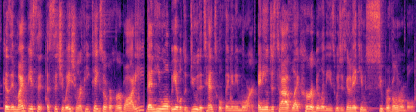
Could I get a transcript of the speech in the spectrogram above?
because it might be a, a situation where if he takes over her body, then he won't be able to do the tentacle thing anymore. And he'll just have like her abilities, which is going to make him super vulnerable.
